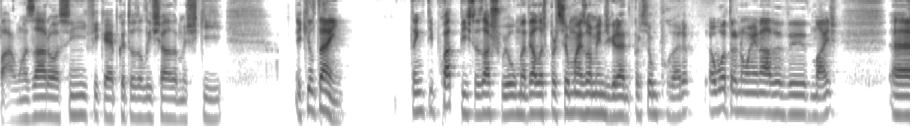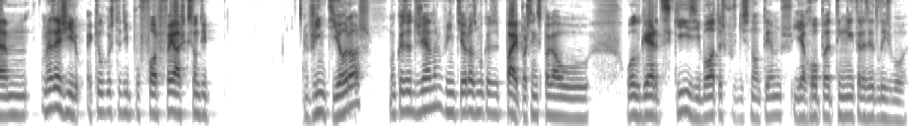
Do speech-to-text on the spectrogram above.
pá, um azar ou assim, fica a época toda lixada, mas ski... Aquilo tem, tem tipo 4 pistas, acho eu. Uma delas pareceu mais ou menos grande, pareceu um porreira. A outra não é nada de, de mais. Um, mas é giro. Aquilo custa tipo forfait, acho que são tipo 20 euros uma coisa do género, 20 euros, uma coisa. Pá, depois tem que se pagar o, o aluguer de skis e botas, porque isso não temos, e a roupa tinha que trazer de Lisboa.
